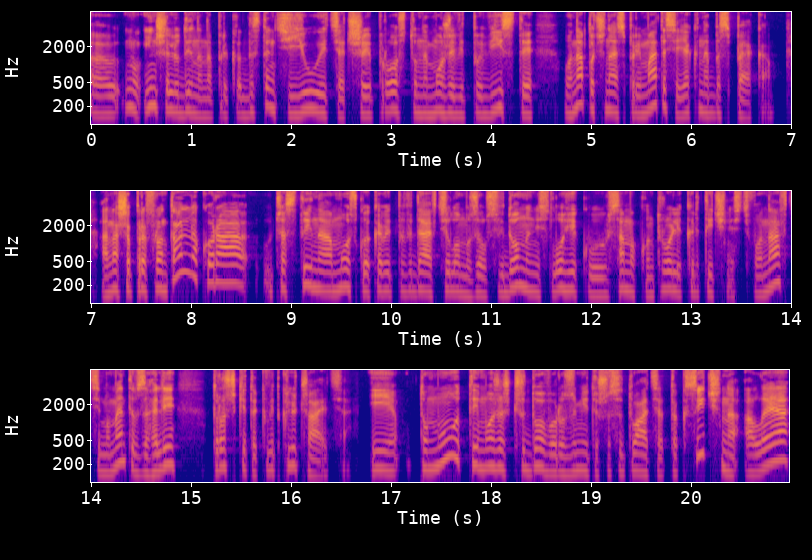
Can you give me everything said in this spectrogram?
е, ну, інша людина, наприклад, дистанціюється чи просто не може відповісти, вона починає сприйматися як небезпека. А наша префронтальна кора, частина мозку, яка відповідає в цілому за усвідомленість, логіку, самоконтроль і критичність, вона в ці моменти взагалі трошки так відключається. І тому ти можеш чудово розуміти, що ситуація токсична, але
